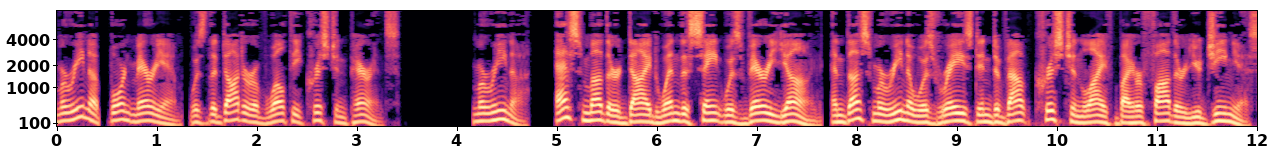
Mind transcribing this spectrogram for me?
Marina, born Mariam, was the daughter of wealthy Christian parents. Marina's mother died when the saint was very young, and thus Marina was raised in devout Christian life by her father Eugenius.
